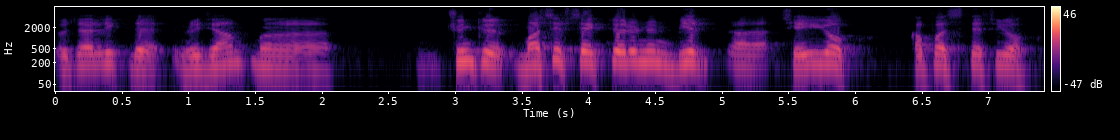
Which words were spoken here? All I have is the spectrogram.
özellikle ricam e, çünkü masif sektörünün bir şeyi yok, kapasitesi yok.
